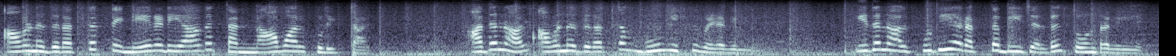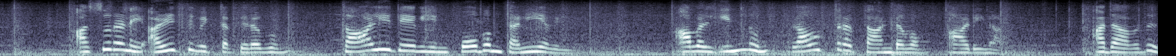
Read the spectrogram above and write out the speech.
அவனது ரத்தத்தை நேரடியாக தன் நாவால் குடித்தாள். அதனால் அவனது ரத்தம் பூமிக்கு விழவில்லை. இதனால் புதிய இரத்த பீஜர்கள் தோன்றவில்லை. அசுரனை அழித்துவிட்ட பிறகும் காளி தேவியின் கோபம் தணியவில்லை. அவள் இன்னும் ரௌத்ர தாண்டவம் ஆடினாள். அதாவது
